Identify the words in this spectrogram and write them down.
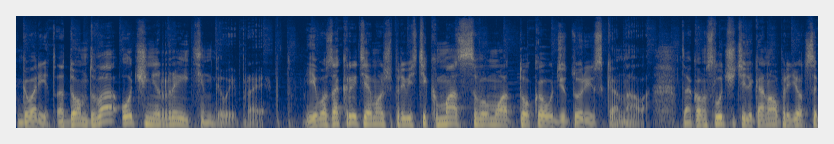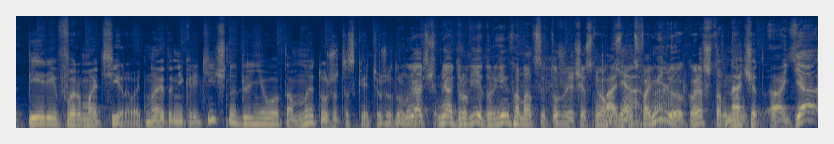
говорит, Дом-2 очень рейтинговый проект. Его закрытие может привести к массовому оттоку аудитории с канала. В таком случае телеканал придется переформатировать. Но это не критично для него, там, но это уже, так сказать, уже Ну, другая я, у меня другие, другие информации тоже. Я сейчас не могу Понятно. фамилию. Говорят, что там... Значит, а, я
